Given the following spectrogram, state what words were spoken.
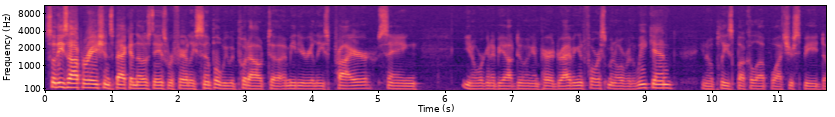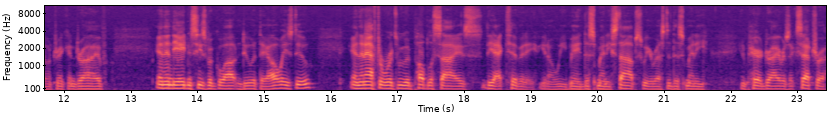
So these operations back in those days were fairly simple. We would put out uh, a media release prior saying, you know, we're going to be out doing impaired driving enforcement over the weekend you know, please buckle up, watch your speed, don't drink and drive. And then the agencies would go out and do what they always do. And then afterwards, we would publicize the activity. You know, we made this many stops, we arrested this many impaired drivers, etc.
